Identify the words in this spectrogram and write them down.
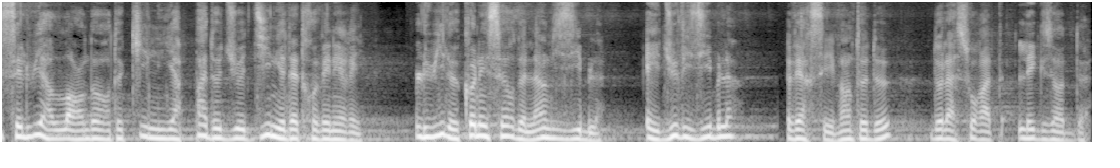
c'est lui Allah en dehors de qui il n'y a pas de Dieu digne d'être vénéré. Lui le connaisseur de l'invisible et du visible. Verset 22 de la sourate L'Exode.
